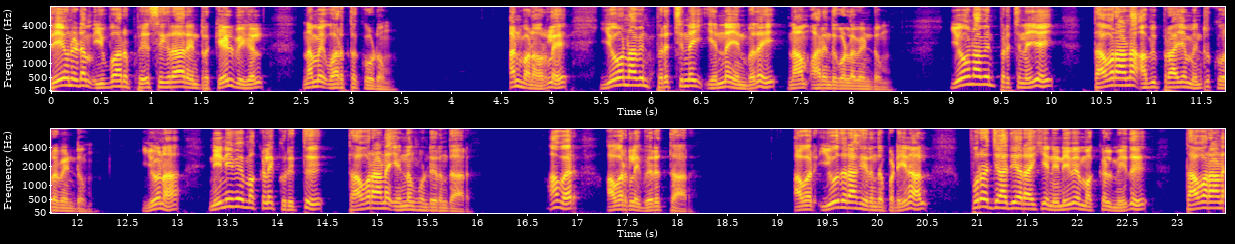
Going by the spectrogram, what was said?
தேவனிடம் இவ்வாறு பேசுகிறார் என்ற கேள்விகள் நம்மை வருத்தக்கூடும். அன்பானவர்களே யோனாவின் பிரச்சினை என்ன என்பதை நாம் அறிந்து கொள்ள வேண்டும். யோனாவின் பிரச்சனையை தவறான அபிப்பிராயம் என்று கூற வேண்டும். யோனா நினைவே மக்களை குறித்து தவறான எண்ணம் கொண்டிருந்தார். அவர் அவர்களை வெறுத்தார். அவர் யூதராக இருந்தபடியினால் புறஜாதியாராகிய நினைவே மக்கள் மீது தவறான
